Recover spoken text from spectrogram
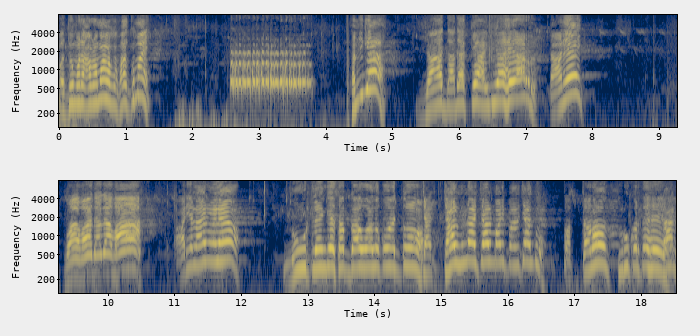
બધું મને આવડામાં ફાસ ગુમાય. સમજી ગયા? યાર દાદા કે આઈડિયા છે યાર? તાણે? વાહ વાહ દાદા વાહ. આડિયા લાવ્યો લાવ્યો लूट लेंगे सब गांव वालों को आज तो ચાલ ચાલ મુન્ના ચાલ મારી પાસે ચાલ તું तो चलो शुरू करते हैं ચાલ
